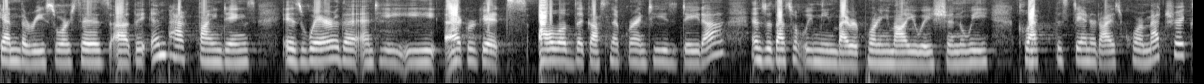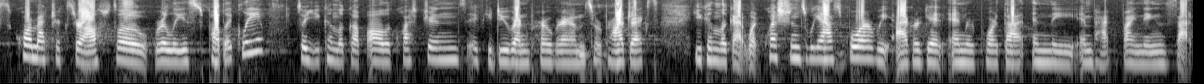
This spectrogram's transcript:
Again, the resources. Uh, the impact findings is where the NTAE aggregates all of the GusNIP grantees' data, and so that's what we mean by reporting evaluation. We collect the standardized core metrics. Core metrics are also released publicly, so you can look up all the questions if you do run programs or projects. You can look at what questions we ask for. We aggregate and report that in the impact findings that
